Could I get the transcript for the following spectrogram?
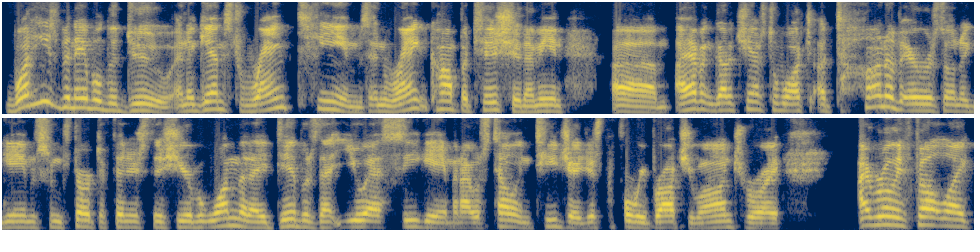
what he's been able to do and against ranked teams and ranked competition. I mean, um, I haven't got a chance to watch a ton of Arizona games from start to finish this year, but one that I did was that USC game. And I was telling TJ just before we brought you on, Troy, I really felt like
